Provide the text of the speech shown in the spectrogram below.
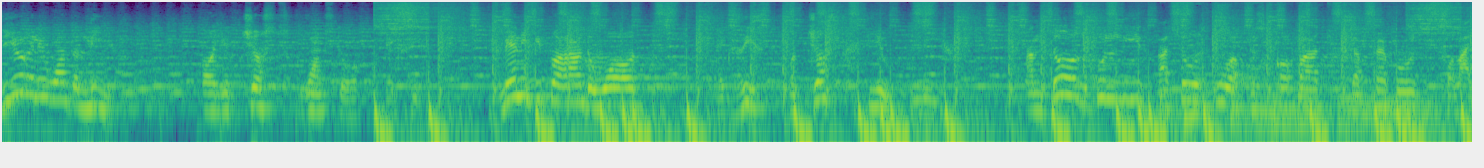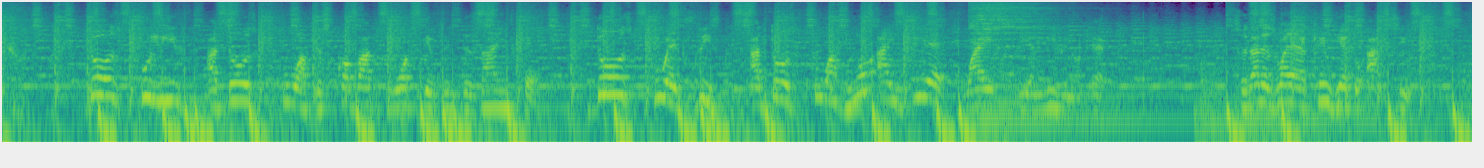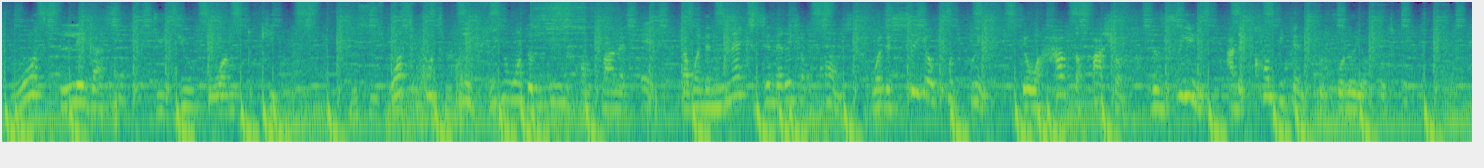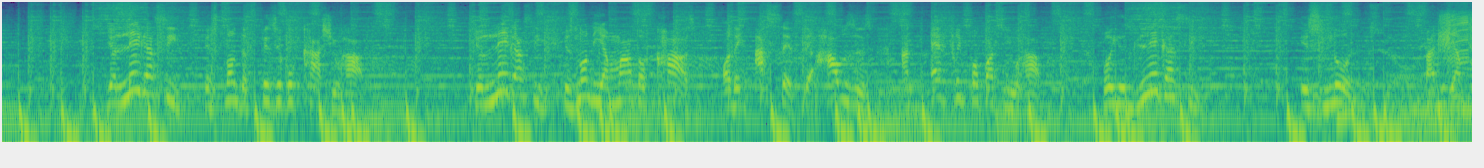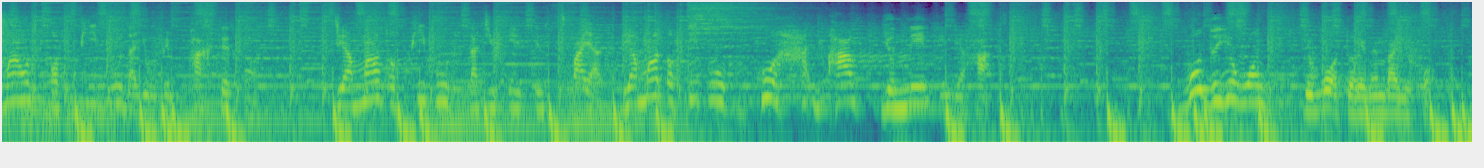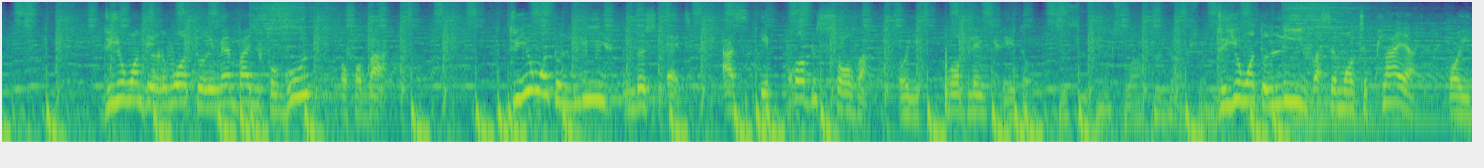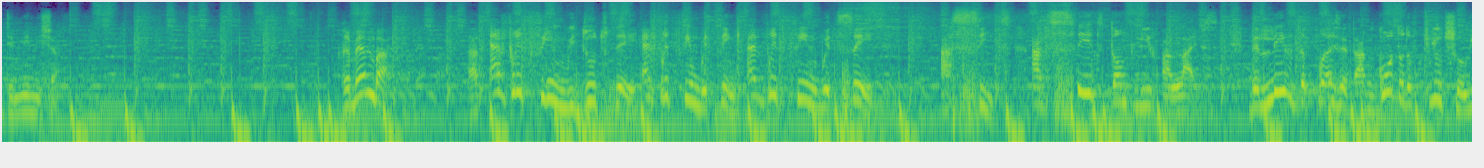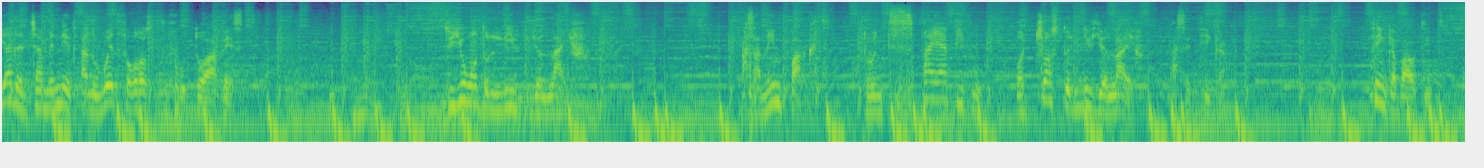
Do you really want to live or you just want to exist? Many people around the world exist, but just few live. And those who live are those who have discovered the purpose for life. Those who live are those who have discovered what they've been designed for. Those who exist are those who have no idea why they are living on earth. So that is why I came here to ask you what legacy do you want to keep? What footprint do you want to leave on planet Earth? That when the next generation comes, when they see your footprint, they will have the passion, the zeal, and the competence to follow your footprint. Your legacy is not the physical cash you have. Your legacy is not the amount of cars or the assets, the houses, and every property you have. But your legacy is known by the amount of people that you've impacted on, the amount of people that you've inspired, the amount of people who ha- have your name in their heart. What do you want the world to remember you for? Do you want the world to remember you for good or for bad? Do you want to live on this earth as a problem solver or a problem creator? This is Next Law Production. Do you want to live as a multiplier or a diminisher? Remember that everything we do today, everything we think, everything we say are seeds. And seeds don't live our lives. They live the present and go to the future where they germinate and wait for us to, to harvest. Do you want to live your life as an impact to inspire people or just to live your life as a taker? Think about it.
